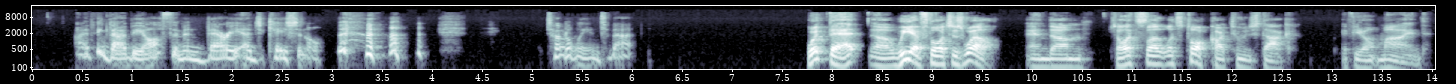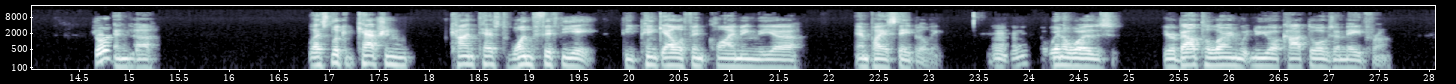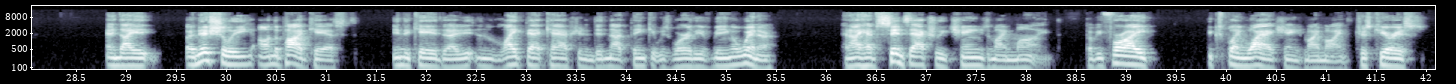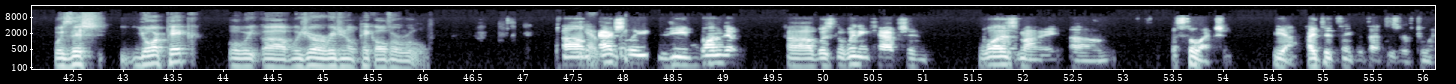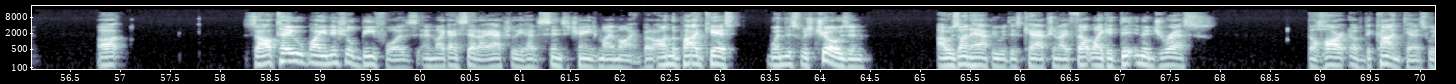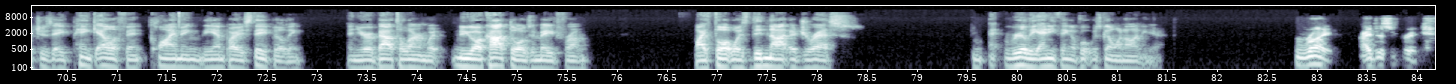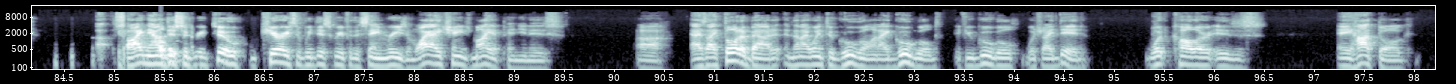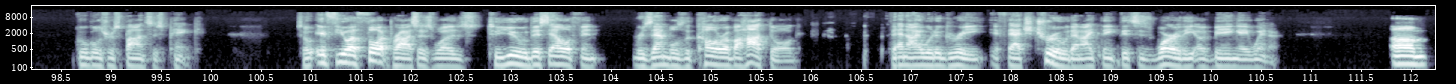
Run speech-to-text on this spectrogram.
I think that'd be awesome and very educational. totally into that. With that, uh, we have thoughts as well, and um, so let's uh, let's talk cartoon stock, if you don't mind. Sure. And uh, let's look at caption contest 158, the pink elephant climbing the uh, Empire State Building. Mm-hmm. The winner was you're about to learn what New York hot dogs are made from. And I initially on the podcast indicated that I didn't like that caption and did not think it was worthy of being a winner. And I have since actually changed my mind. But before I explain why I changed my mind, just curious, was this your pick or uh, was your original pick overruled? Um, actually, the one that uh, was the winning caption was my um, selection yeah, I did think that that deserved to win. Uh, So I'll tell you what my initial beef was, and like I said, I actually have since changed my mind. But on the podcast when this was chosen, I was unhappy with this caption. I felt like it didn't address the heart of the contest, which is a pink elephant climbing the Empire State Building, and you're about to learn what New York hot dogs are made from. My thought was did not address really anything of what was going on here. Right. I disagree. Uh, so I now disagree too. I'm curious if we disagree for the same reason. Why I changed my opinion is uh, as I thought about it, and then I went to Google and I Googled, if you Google, which I did, what color is a hot dog? Google's response is pink. So if your thought process was to you, this elephant resembles the color of a hot dog, then I would agree. If that's true, then I think this is worthy of being a winner. Um,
